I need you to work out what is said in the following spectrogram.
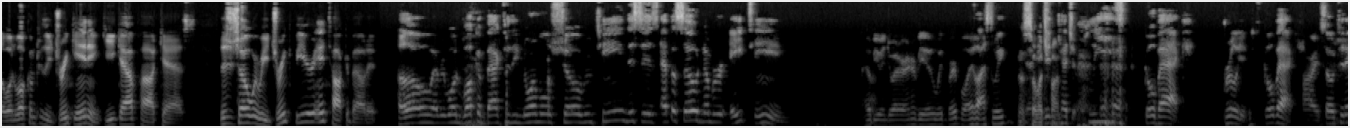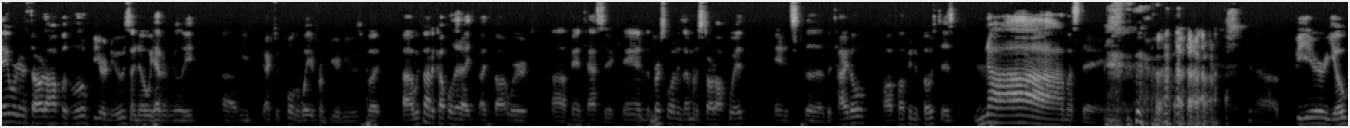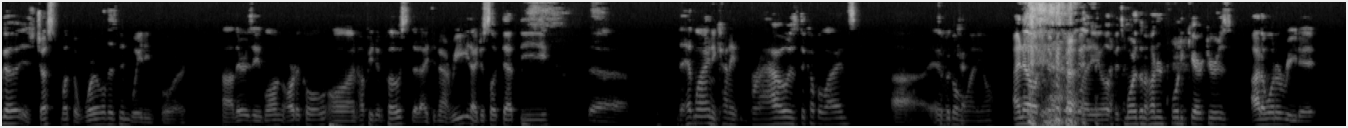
Hello and welcome to the Drink In and Geek Out podcast. This is a show where we drink beer and talk about it. Hello, everyone. Welcome back to the normal show routine. This is episode number 18. I hope you enjoyed our interview with Bird Boy last week. It was If so much didn't fun. catch it, please go back. Brilliant. Just go back. All right. So today we're going to start off with a little beer news. I know we haven't really, uh, we've actually pulled away from beer news, but uh, we found a couple that I, I thought were uh, fantastic. And the Mhm. first one is I'm going to start off with, and it's the the title off Huffington Post is Namaste. Uh, beer yoga is just what the world has been waiting for. Uh, there is a long article on Huffington Post that I did not read. I just looked at the the, the headline and kind of browsed a couple lines. Uh, Typical millennial. I know, typical millennial. If it's more than 140 characters, I don't want to read it.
